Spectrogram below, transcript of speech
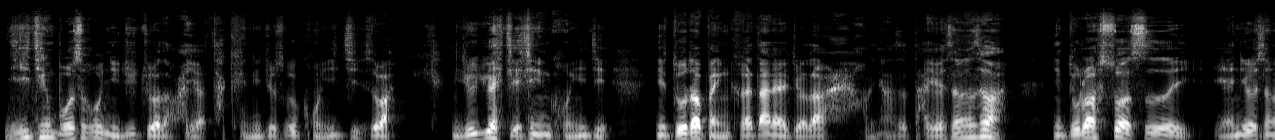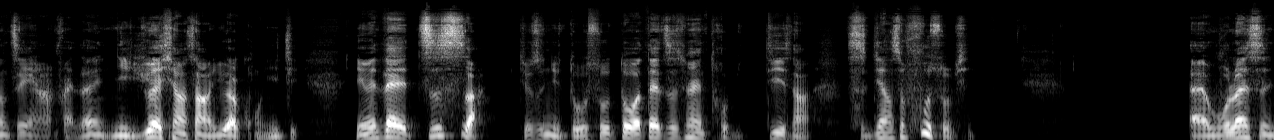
你一听博士后，你就觉得，哎呀，他肯定就是个孔乙己，是吧？你就越接近孔乙己。你读到本科，大家觉得，哎，好像是大学生，是吧？你读了硕士、研究生，这样，反正你越向上越孔乙己，因为在知识啊，就是你读书多，在这片土地上，实际上是附属品。哎，无论是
